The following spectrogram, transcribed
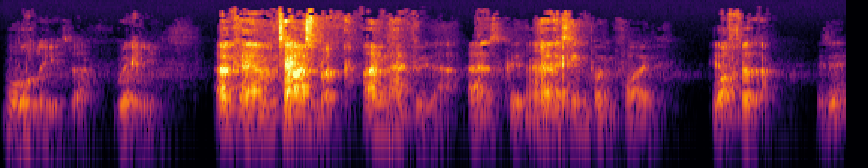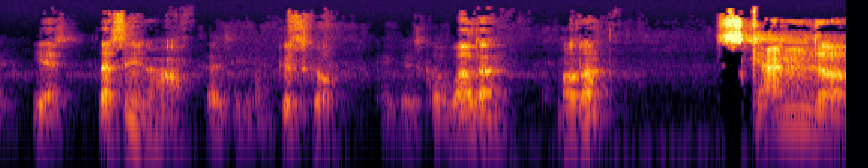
war leader, really. Okay, I'm Textbook. I'm, I'm happy with that. That's good. Okay. Thirteen point five. Good What? for that. Is it? Yes. Thirteen and a half. Thirteen. Good score. Okay, good score. Well done. Well done. Scandal.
